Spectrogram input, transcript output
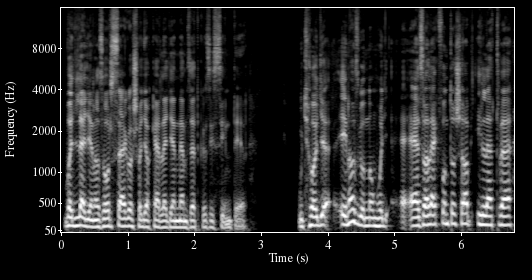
vagy legyen az országos, vagy akár legyen nemzetközi szintér. Úgyhogy én azt gondolom, hogy ez a legfontosabb, illetve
